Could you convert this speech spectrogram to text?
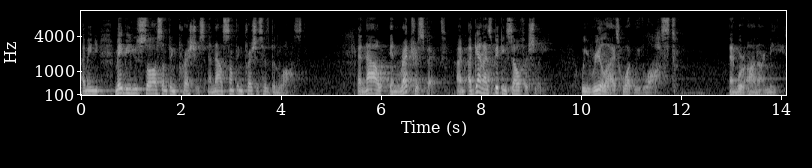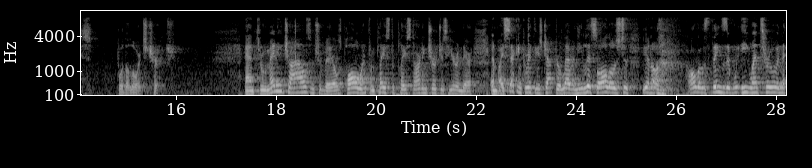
I mean, maybe you saw something precious, and now something precious has been lost. And now, in retrospect, I'm, again, I'm speaking selfishly, we realize what we've lost. And we're on our knees for the Lord's church. And through many trials and travails, Paul went from place to place, starting churches here and there. And by 2 Corinthians chapter 11, he lists all those, you know, all those things that he went through. And,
